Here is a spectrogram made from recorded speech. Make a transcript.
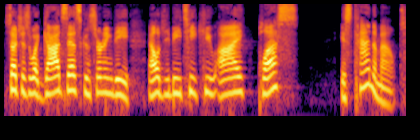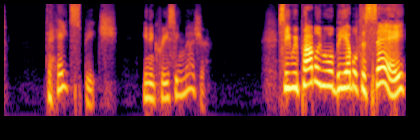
such as what God says concerning the LGBTQI plus, is tantamount to hate speech in increasing measure. See, we probably will be able to say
